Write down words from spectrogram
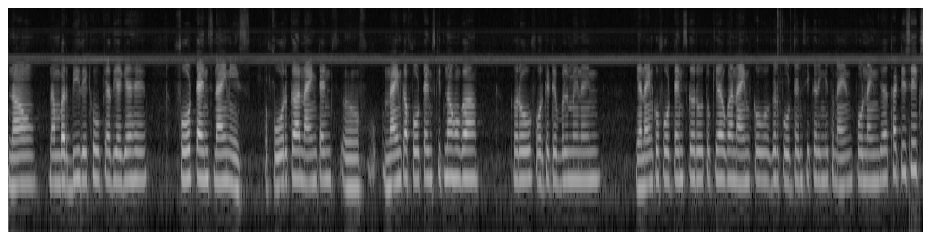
now number B देखो, क्या दिया गया है? फोर टाइम्स नाइन इज़ तो फोर का नाइन टाइम्स नाइन का फोर टाइम्स कितना होगा? करो फोर के टेबल में नाइन या नाइन को फोर टाइम्स करो तो क्या होगा? नाइन को अगर फोर टाइम्स ही करेंगे तो नाइन फोर नाइन जा thirty six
